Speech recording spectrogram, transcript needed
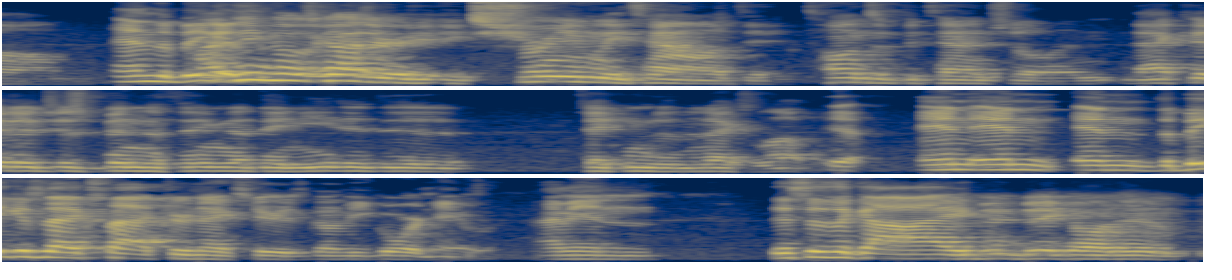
um, And the big I think those guys are extremely talented, tons of potential, and that could have just been the thing that they needed to take them to the next level. Yeah, and and and the biggest X factor next year is going to be Gordon Hayward. I mean, this is a guy. been big on him.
